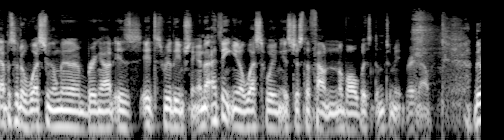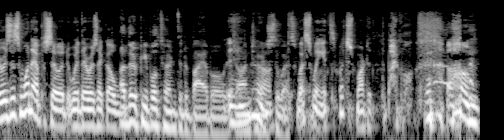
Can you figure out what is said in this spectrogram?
episode of West Wing I'm going to bring out is it's really interesting. And I think you know West Wing is just the fountain of all wisdom to me right now. There was this one episode where there was like a Other people turn to the Bible. John no, turns to West. West Wing. It's much smarter than the Bible. um,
